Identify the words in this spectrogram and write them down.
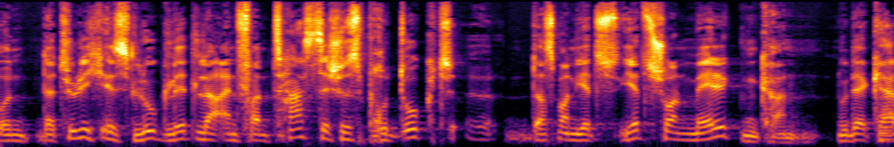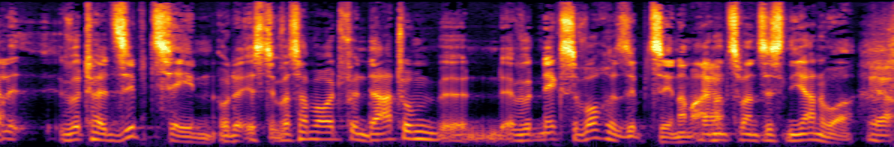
und natürlich ist Luke Littler ein fantastisches Produkt, äh, das man jetzt, jetzt schon melken kann. Nur der Kerl ja. wird halt 17 oder ist, was haben wir heute für ein Datum? Äh, er wird nächste Woche 17, am ja. 21. Januar. Ja.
